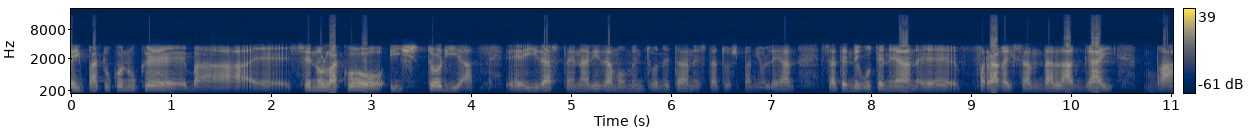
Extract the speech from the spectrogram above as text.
aipatuko nuke ba, e, zenolako historia e, idazten ari da momentu honetan Estatu Espainolean. Esaten digutenean, e, fraga izan dela gai ba,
